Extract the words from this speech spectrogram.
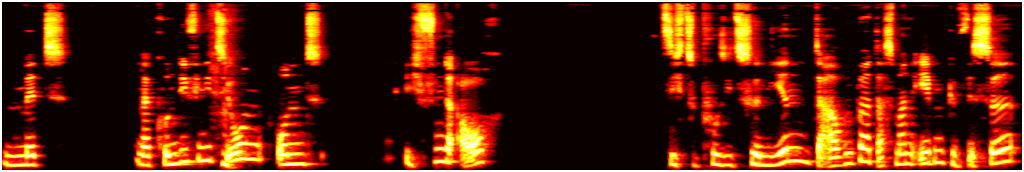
mit einer Kundendefinition und ich finde auch, sich zu positionieren darüber, dass man eben gewisse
